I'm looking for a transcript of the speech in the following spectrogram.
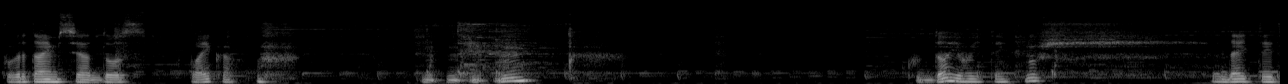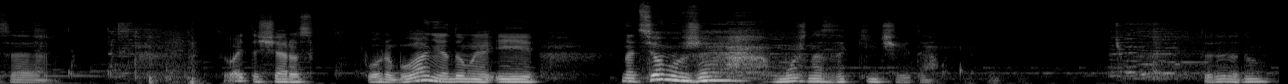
Повертаємося до спайка. Куди його йти? Ну, де йти це. Давайте ще раз пограбування, я думаю, і на цьому вже можна закінчити. Ту-ду-ду-ду.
